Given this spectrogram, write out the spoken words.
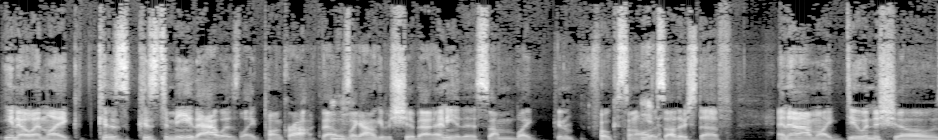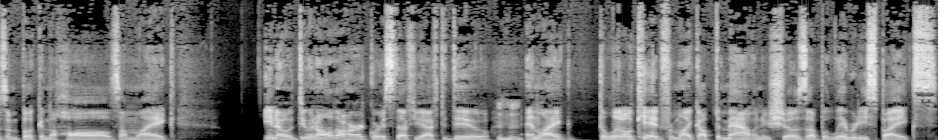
you know and like because because to me that was like punk rock that Mm-hmm. was like i don't give a shit about any of this i'm like gonna focus on all Yeah. this other stuff and then i'm like doing the shows i'm booking the halls i'm like you know doing all the hardcore stuff you have to do Mm-hmm. and like the little kid from like up the mountain who shows up with liberty spikes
